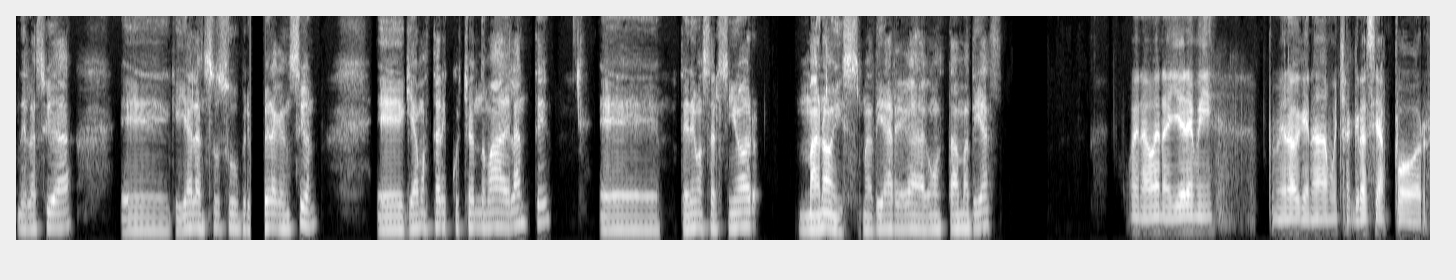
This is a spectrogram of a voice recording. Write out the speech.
de la ciudad, eh, que ya lanzó su primera canción, eh, que vamos a estar escuchando más adelante. tenemos al señor Manois, Matías Regada. ¿Cómo estás, Matías? Bueno, bueno, Jeremy, primero que nada, muchas gracias por,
